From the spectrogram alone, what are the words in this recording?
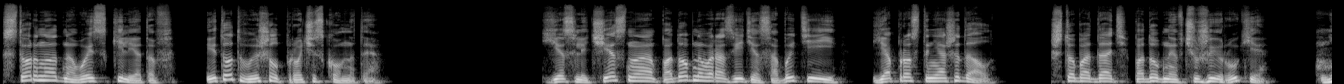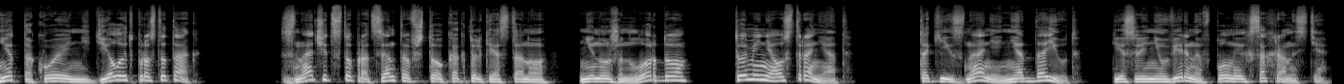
в сторону одного из скелетов, и тот вышел прочь из комнаты. Если честно, подобного развития событий я просто не ожидал. Чтобы отдать подобное в чужие руки? Нет, такое не делают просто так. Значит, сто процентов, что как только я стану не нужен лорду, то меня устранят. Такие знания не отдают, если не уверены в полной их сохранности.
